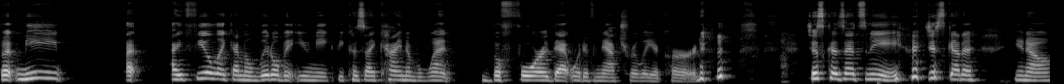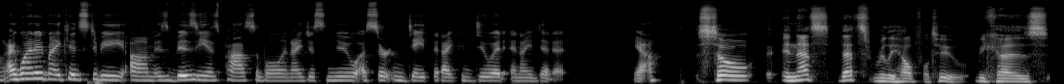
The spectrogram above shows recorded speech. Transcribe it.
But me, I, I feel like I'm a little bit unique because I kind of went before that would have naturally occurred. just because that's me. I just gotta, you know, I wanted my kids to be um, as busy as possible, and I just knew a certain date that I could do it, and I did it. Yeah. so and that's that's really helpful too because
